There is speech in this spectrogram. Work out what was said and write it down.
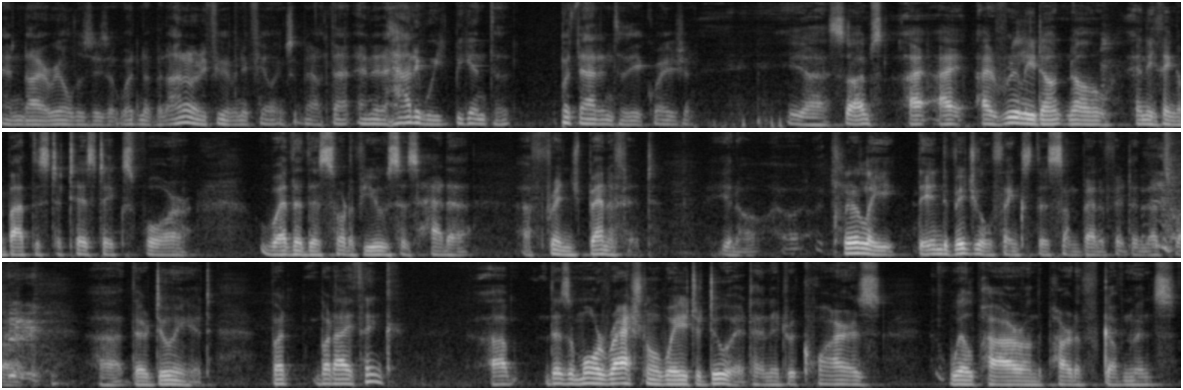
and diarrheal disease that wouldn't have been. I don't know if you have any feelings about that. And then how do we begin to put that into the equation? Yeah, so I'm, I, I, I really don't know anything about the statistics for whether this sort of use has had a, a fringe benefit. You know, clearly the individual thinks there's some benefit, and that's why uh, they're doing it. But, but I think uh, there's a more rational way to do it, and it requires willpower on the part of governments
